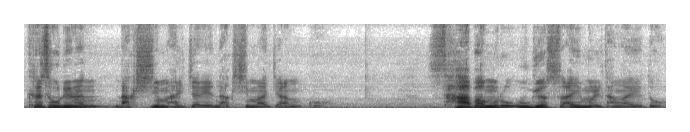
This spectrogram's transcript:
그래서 우리는 낙심할 자리에 낙심하지 않고 사방으로 우겨 쌓임을 당하여도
